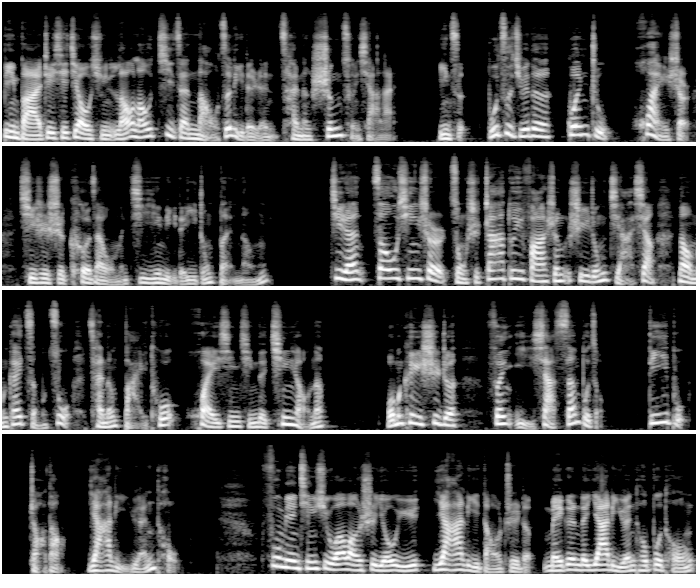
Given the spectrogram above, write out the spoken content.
并把这些教训牢牢记在脑子里的人，才能生存下来。因此，不自觉地关注坏事儿，其实是刻在我们基因里的一种本能。既然糟心事儿总是扎堆发生，是一种假象，那我们该怎么做才能摆脱坏心情的侵扰呢？我们可以试着分以下三步走。第一步，找到压力源头。负面情绪往往是由于压力导致的。每个人的压力源头不同，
